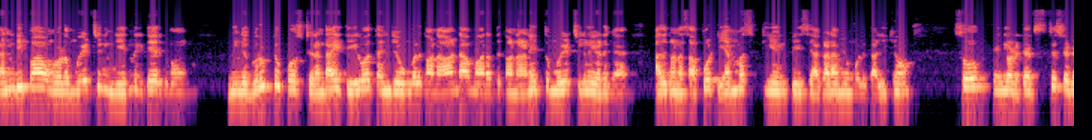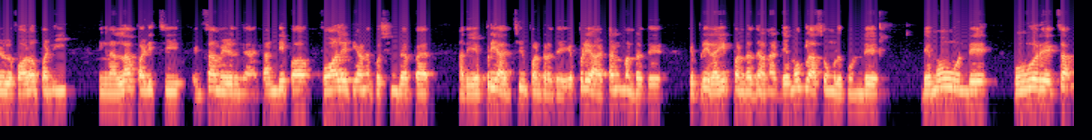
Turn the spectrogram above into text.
கண்டிப்பா உங்களோட முயற்சி நீங்க இருந்துகிட்டே இருக்கணும். நீங்க குரூப் டூ போஸ்ட் ரெண்டாயிரத்தி இருபத்தஞ்சு உங்களுக்கான ஆண்டா மாறத்துக்கான அனைத்து முயற்சிகளையும் எடுங்க. அதுக்கான சப்போர்ட் எம்எஸ் டிஎன்பிஎஸ்சி அகாடமி உங்களுக்கு அளிக்கும். ஸோ எங்களோட டெஸ்ட் ஷெடியூலை ஃபாலோ பண்ணி நீங்கள் நல்லா படித்து எக்ஸாம் எழுதுங்க. கண்டிப்பாக குவாலிட்டியான கொஸ்டின் பேப்பர் அதை எப்படி அச்சீவ் பண்ணுறது எப்படி அட்டன் பண்ணுறது எப்படி ரைட் பண்ணுறது ஆனால் டெமோ கிளாஸும் உங்களுக்கு உண்டு. டெமோவும் உண்டு. ஒவ்வொரு எக்ஸாம்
